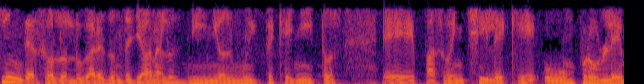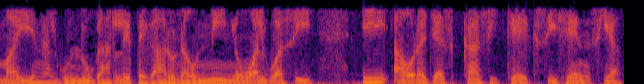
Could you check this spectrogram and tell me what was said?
kinders o los lugares donde llevan a los niños muy pequeñitos, eh, pasó en Chile que hubo un problema y en algún lugar le pegaron a un niño o algo así y ahora ya es casi que exigencia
